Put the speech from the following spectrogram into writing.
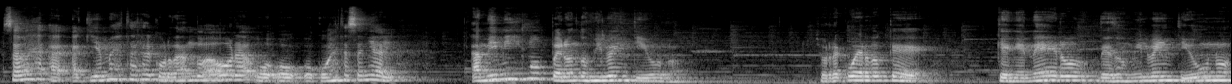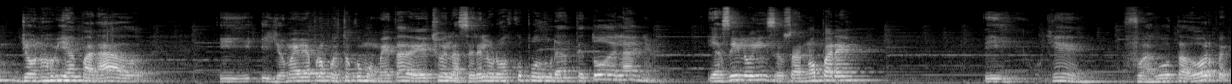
¿Sabes a, quién me estás recordando ahora o, con esta señal? A mí mismo, pero en 2021. Yo recuerdo que, que en enero de 2021 yo no había parado. Y, y, yo me había propuesto como meta, de hecho, el hacer el horóscopo durante todo el año. Y así lo hice, o sea, no paré. Y, oye, fue agotador, pero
